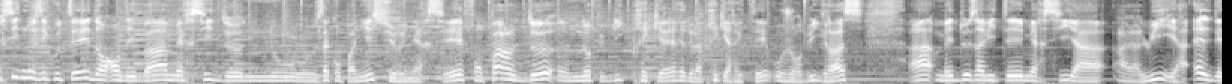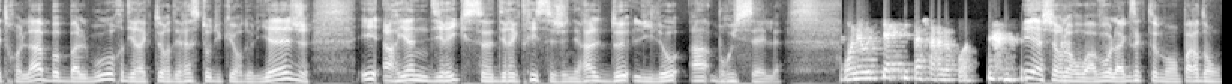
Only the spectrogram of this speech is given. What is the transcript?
Merci de nous écouter dans En débat, merci de nous accompagner sur une RCF. On parle de nos publics précaires et de la précarité aujourd'hui grâce à mes deux invités. Merci à, lui et à elle d'être là. Bob Balbour, directeur des Restos du Cœur de Liège et Ariane Dirix, directrice générale de Lilo à Bruxelles. On est aussi actif à Charleroi. et à Charleroi, voilà, exactement, pardon.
